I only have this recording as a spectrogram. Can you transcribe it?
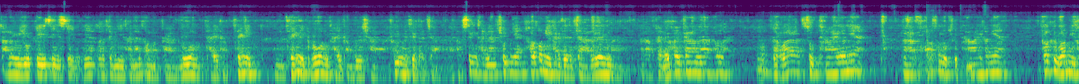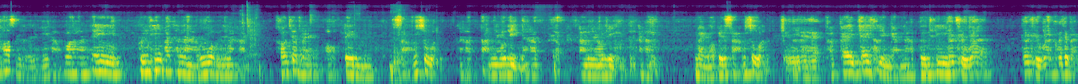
ตามยูปี 44 เนี่ย เราจะมีคณะกรรมการร่วมไทยกับเทคนิคเทคนิคร่วมไทยกัมพูชาที่มาเจรจานะครับ ซึ่งคณะชุดเนี้ยเขาก็มีการเจรจาเรื่อยมานะครับ แต่ไม่ค่อยก้าวหน้าเท่าไหร่ แต่ว่าสุดท้ายแล้วเนี่ยนะครับข้อสรุปสุดท้ายเขาเนี่ย ก็คือว่ามีข้อเสนออย่างนี้ครับ ว่าไอ้พื้นที่พัฒนาร่วมเนี่ยนะครับเขาจะแบ่งออกเป็นสามส่วน นะครับตามแนวดิ่งนะครับตามแนวดิ่งนะครับแบ่งออกเป็นสามส่วนอย่างนี้นะฮะครับใกล้ใกล้เคียงกันนะครับพื้นที่ก็คือว่าก็คือว่าเขาจะแบ่ง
